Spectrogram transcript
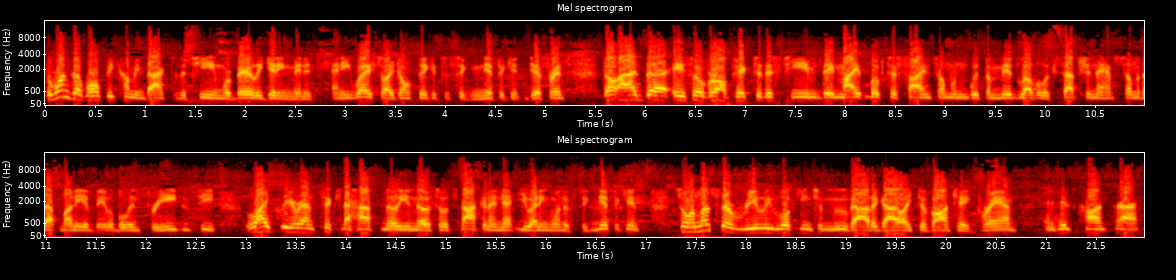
The ones that won't be coming back to the team were barely getting minutes anyway, so I don't think it's a significant difference. They'll add the eighth overall pick to this team. They might look to sign someone with the mid-level exception. They have some of that money available in free agency, likely around six and a half million though, so it's not going to net you anyone of significance. So unless they're really looking to move out a guy like Devontae Graham and his contract,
